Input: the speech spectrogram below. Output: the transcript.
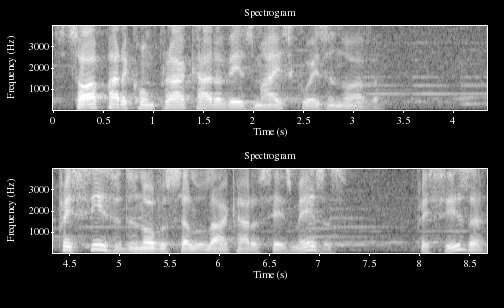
só para comprar cada vez mais coisa nova. Precisa de novo celular cada seis meses? Precisa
